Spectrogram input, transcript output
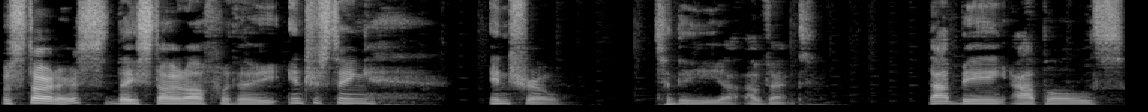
For starters, they started off with a interesting intro to the uh, event. That being Apple's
